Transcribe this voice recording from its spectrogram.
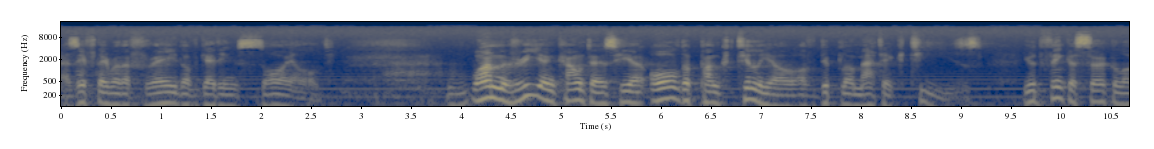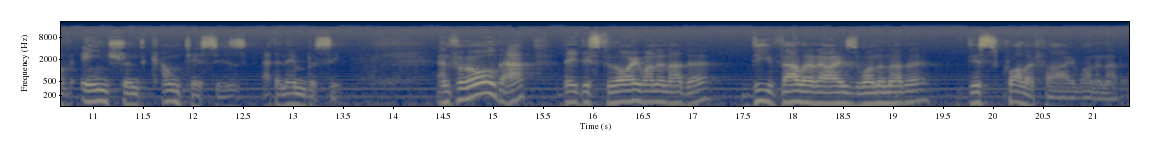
as if they were afraid of getting soiled one re encounters here all the punctilio of diplomatic teas. You'd think a circle of ancient countesses at an embassy. And for all that, they destroy one another, devalorize one another, disqualify one another.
